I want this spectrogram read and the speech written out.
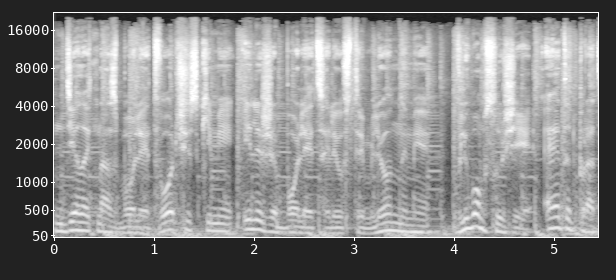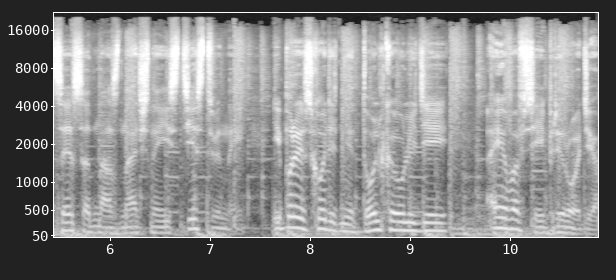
делать нас более творческими или же более целеустремленными. В любом случае, этот процесс однозначно естественный и происходит не только у людей, а и во всей природе.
